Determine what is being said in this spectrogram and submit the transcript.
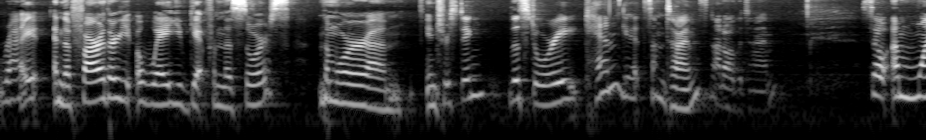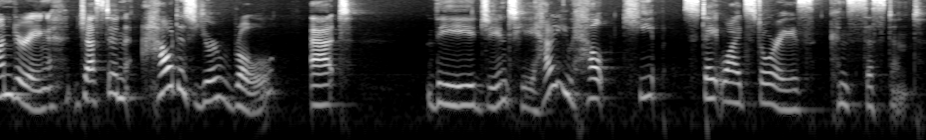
right? And the farther away you get from the source, the more um, interesting the story can get sometimes, not all the time. So I'm wondering, Justin, how does your role at the G&T, how do you help keep statewide stories consistent?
